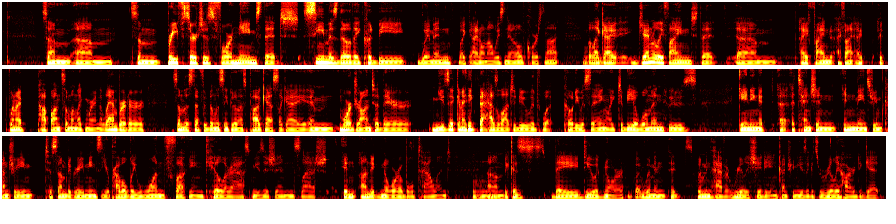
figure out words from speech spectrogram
some um, some brief searches for names that seem as though they could be women. Like I don't always know, of course not, but like I generally find that um, I find I find I, I, when I pop on someone like Miranda Lambert or some of the stuff we've been listening to on this podcast, like I am more drawn to their music, and I think that has a lot to do with what Cody was saying. Like to be a woman who's gaining a, a- attention in mainstream country to some degree means that you're probably one fucking killer ass musician slash in unignorable talent um, because they do ignore women. It's, women have it really shitty in country music. It's really hard to get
